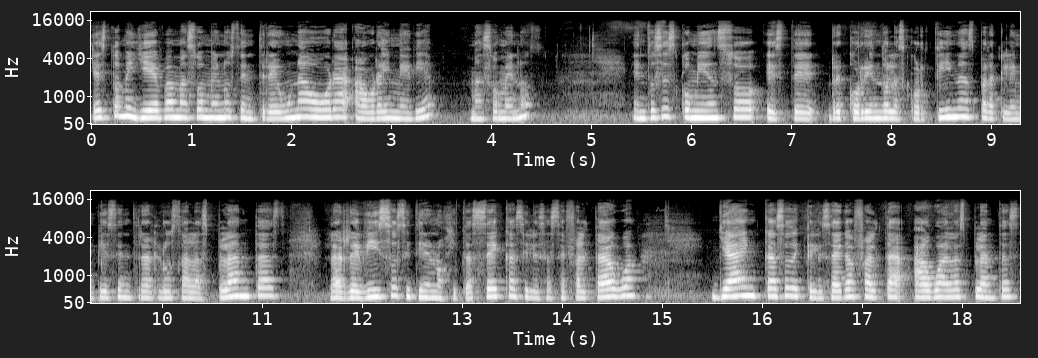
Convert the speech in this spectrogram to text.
Esto me lleva más o menos entre una hora a hora y media, más o menos. Entonces comienzo este, recorriendo las cortinas para que le empiece a entrar luz a las plantas. Las reviso si tienen hojitas secas, si les hace falta agua. Ya en caso de que les haga falta agua a las plantas,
